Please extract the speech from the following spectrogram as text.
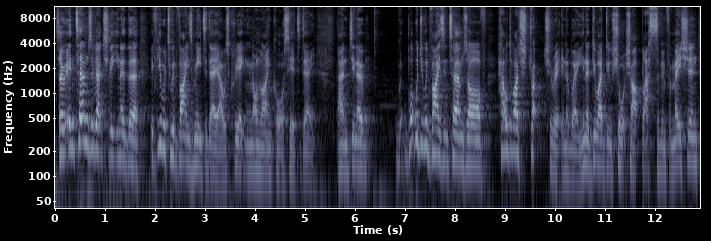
So in terms of actually, you know, the if you were to advise me today, I was creating an online course here today, and you know, what would you advise in terms of how do I structure it in a way? You know, do I do short, sharp blasts of information?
